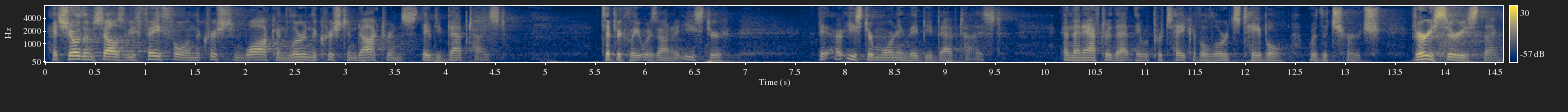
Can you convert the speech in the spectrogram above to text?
had showed themselves to be faithful in the Christian walk and learned the Christian doctrines, they'd be baptized. Typically, it was on an Easter, uh, Easter morning, they'd be baptized. And then after that, they would partake of the Lord's table with the church. Very serious thing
